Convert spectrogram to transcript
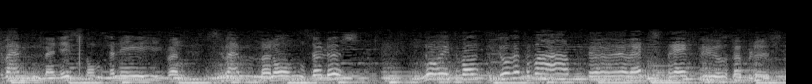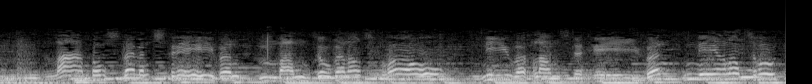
Zwemmen is ons leven, zwemmen onze lust. Nooit wordt door het water wedstrijdvuur geblust. Laat ons zwemmen streven, man zowel als vrouw. Nieuwe glans te geven, Nederlands rood,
